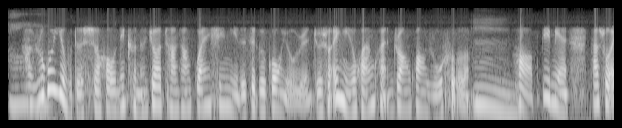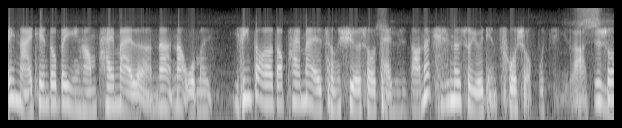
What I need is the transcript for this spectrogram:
啊，如果有的时候，你可能就要常常关心你的这个共有人，就说：“哎，你的还款状况如何？”嗯，好，避免他说：“哎，哪一天都被银行拍卖了。”那那我们。已经到了到拍卖的程序的时候才知道，那其实那时候有一点措手不及啦。就是说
